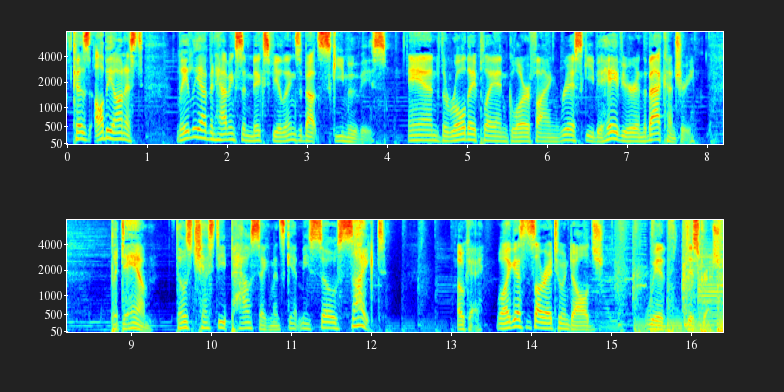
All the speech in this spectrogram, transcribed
Because I'll be honest, lately I've been having some mixed feelings about ski movies and the role they play in glorifying risky behavior in the backcountry. But damn, those chesty pow segments get me so psyched. Okay, well, I guess it's alright to indulge with discretion.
